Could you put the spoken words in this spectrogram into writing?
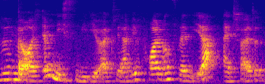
würden wir euch im nächsten Video erklären. Wir freuen uns, wenn ihr einschaltet.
